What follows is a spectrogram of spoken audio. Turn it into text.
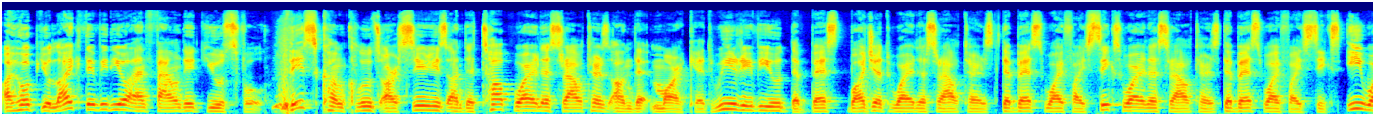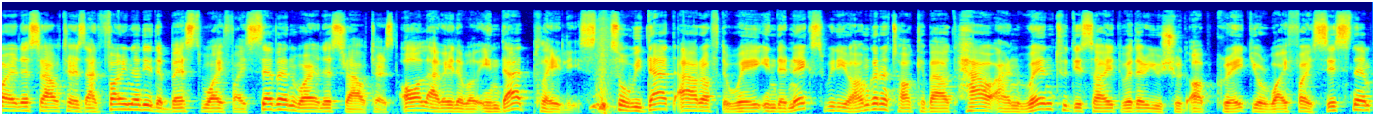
I hope you liked the video and found it useful. This concludes our series on the top wireless routers on the market. We reviewed the best budget wireless routers, the best Wi-Fi 6 wireless routers, the best Wi-Fi Wi-Fi 6E wireless routers, and finally the best Wi-Fi 7 wireless routers, all available in that playlist. So with that out of the way, in the next video, I'm gonna talk about how and when to decide whether you should upgrade your Wi-Fi system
